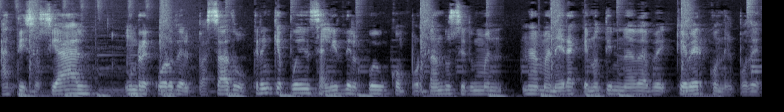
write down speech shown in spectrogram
antisocial, un recuerdo del pasado. Creen que pueden salir del juego comportándose de una manera que no tiene nada que ver con el poder.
